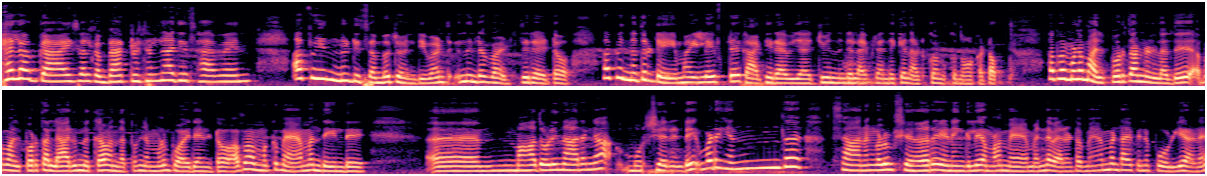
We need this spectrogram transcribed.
Hello guys welcome back to Chandraji seven അപ്പോൾ ഇന്ന് ഡിസംബർ ട്വന്റി വൺ ഇന്ന് എന്റെ ബർത്ത്ഡേ കേട്ടോ അപ്പോൾ ഇന്നത്തെ ഡേ മൈ ലൈഫ് ഡേ കാട്ടിരാ വിചാരിച്ചു. ഇന്നെന്റെ ലൈഫിൽ എന്തൊക്കെയാണ് നടക്കും നമുക്ക് നോക്കട്ടോ. അപ്പോൾ നമ്മൾ മലപ്പുറത്താണ് ഉള്ളത് അപ്പോൾ മലപ്പുറത്ത് എല്ലാവരും നിൽക്കാൻ വന്നപ്പം നമ്മളും പോയതാണ് കേട്ടോ അപ്പോൾ നമുക്ക് മാം എന്തുണ്ട് മാതോളി നാരങ്ങ മുറിച്ചരുണ്ട് ഇവിടെ എന്ത് സാധനങ്ങളും ഷെയർ ചെയ്യണമെങ്കിൽ നമ്മളെ മേമന്റെ വരണം കേട്ടോ മേമ പിന്നെ പൊള്ളിയാണ്.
